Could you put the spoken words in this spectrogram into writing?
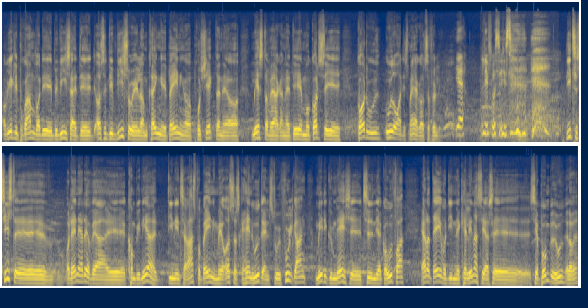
Og virkelig et program, hvor det beviser, at det, også det visuelle omkring baning og projekterne og mesterværkerne, det må godt se godt ud, udover at det smager godt selvfølgelig. Ja, lige præcis. Lige til sidst, øh, hvordan er det at være, øh, kombinere din interesse for baning med også at skal have en uddannelse? Du er i fuld gang midt i gymnasietiden, jeg går ud fra. Er der dage, hvor din kalender ser, øh, ser bumpet ud, eller hvad?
